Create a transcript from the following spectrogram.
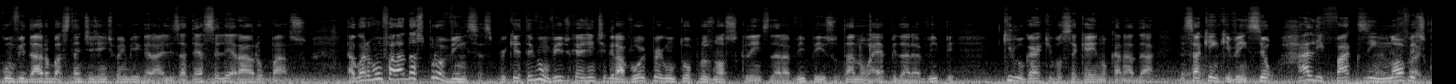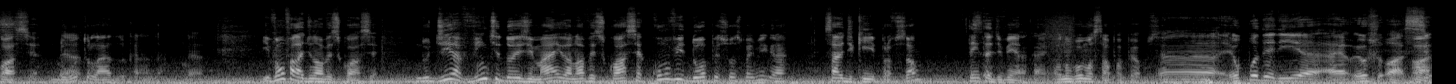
convidaram bastante gente para imigrar. Eles até aceleraram o passo. Agora vamos falar das províncias, porque teve um vídeo que a gente gravou e perguntou para os nossos clientes da Aravip, isso está no app da Aravip, que lugar que você quer ir no Canadá. E sabe quem que venceu? Halifax em Nova Halifax. Escócia, do É. outro lado do Canadá. É. E vamos falar de Nova Escócia. No dia 22 de maio, a Nova Escócia convidou pessoas para imigrar. Sabe de que profissão? Tenta adivinhar, Caio. Eu não vou mostrar o papel para você. Ah, eu poderia. é, Eu, ó, se- Ó,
